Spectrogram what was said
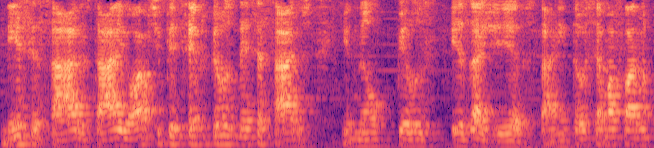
necessário, tá? E opte sempre pelos necessários e não pelos exageros, tá? Então isso é uma forma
